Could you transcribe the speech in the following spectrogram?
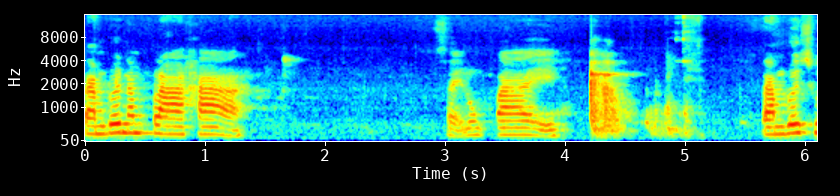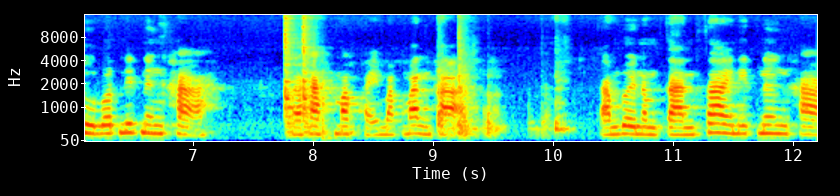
ตามด้วยน้ำปลาค่ะ ใส่ลงไป ตามด้วยชูรสนิดนึงค่ะนะคะมักไผ่มักมั่นค่ะ ตามด้วยน้ำตาลทรายนิดนึงค่ะ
